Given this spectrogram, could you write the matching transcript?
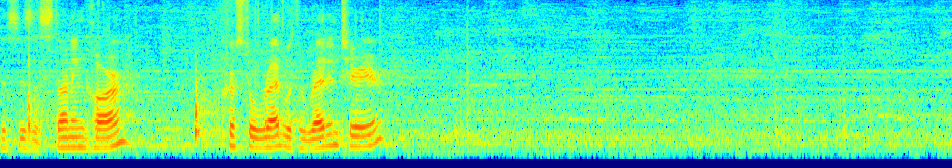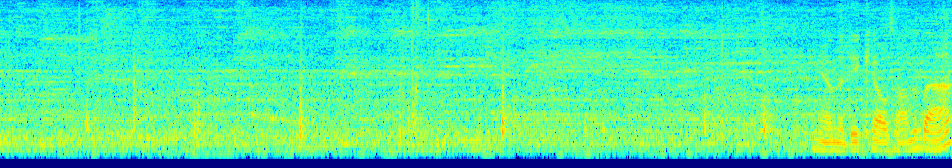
This is a stunning car. Crystal red with a red interior. And the decals on the back.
